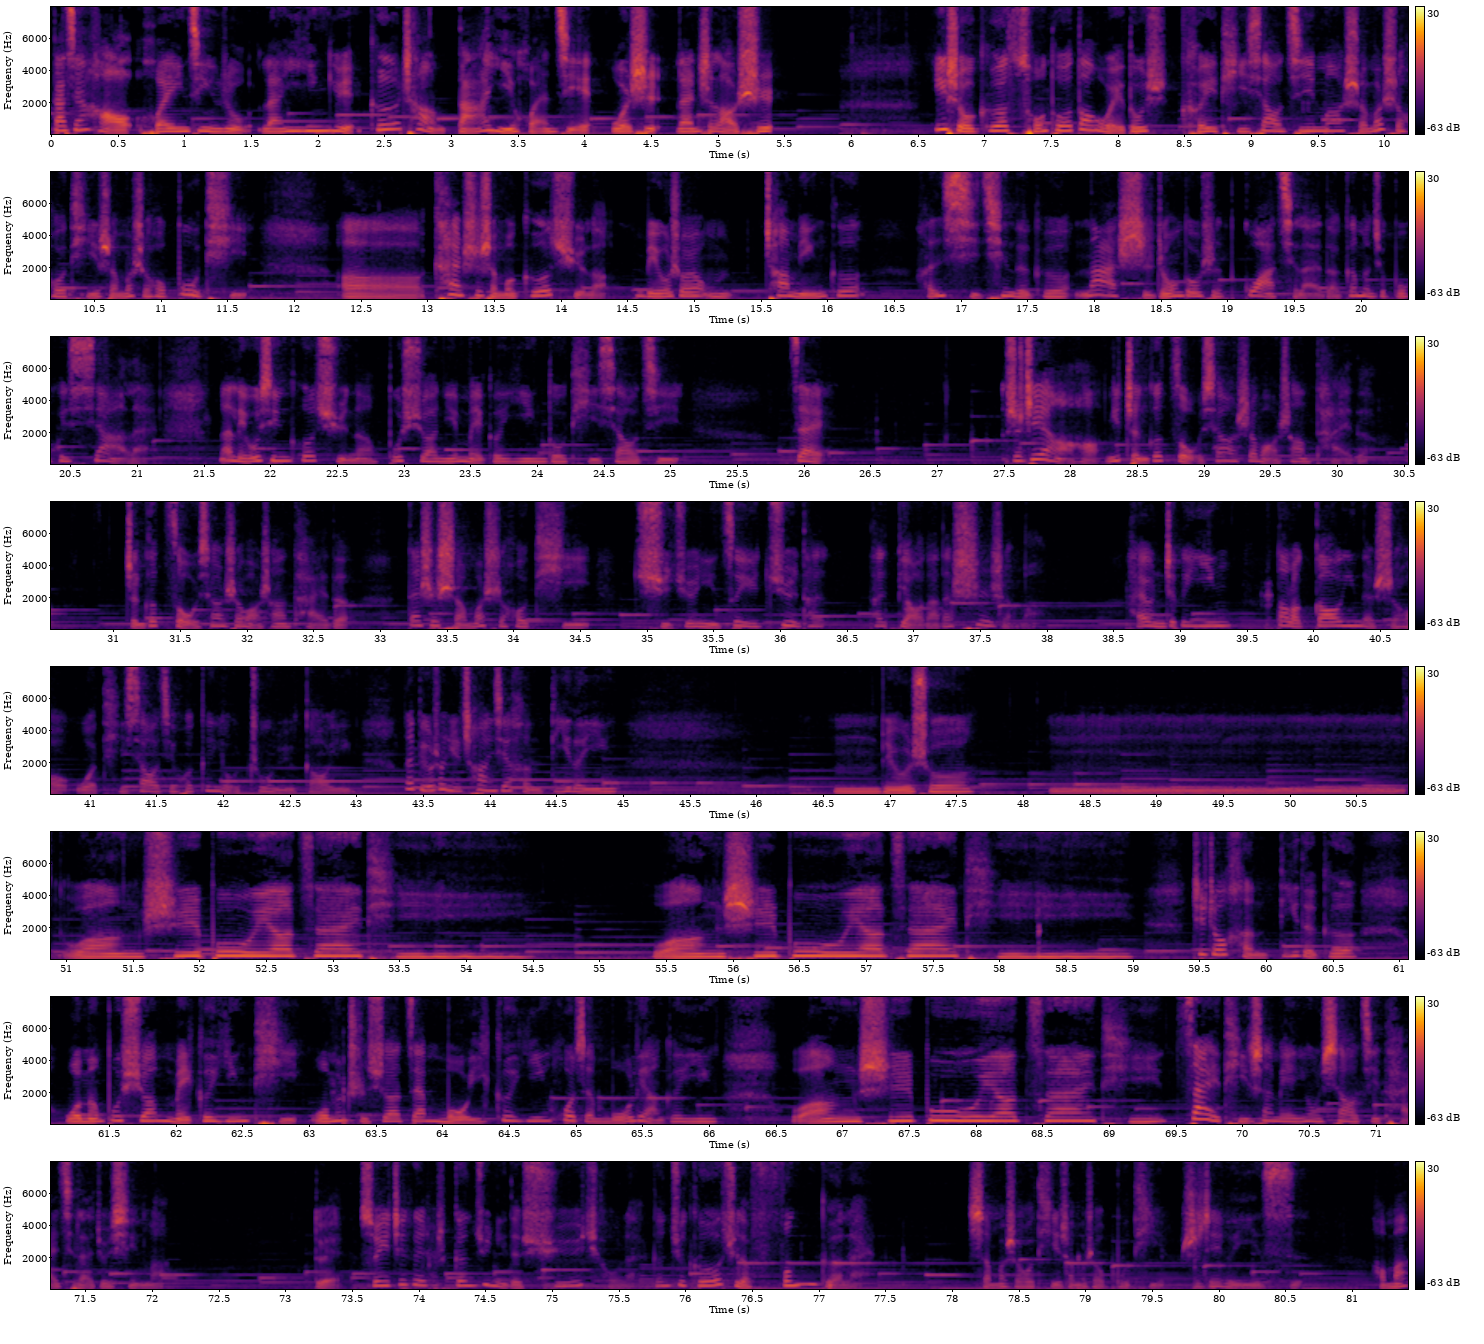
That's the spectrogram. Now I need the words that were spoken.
大家好，欢迎进入蓝音乐歌唱答疑环节，我是兰芝老师。一首歌从头到尾都可以提笑肌吗？什么时候提，什么时候不提？呃，看是什么歌曲了。比如说，嗯，唱民歌，很喜庆的歌，那始终都是挂起来的，根本就不会下来。那流行歌曲呢，不需要你每个音都提笑肌，在。是这样哈，你整个走向是往上抬的，整个走向是往上抬的，但是什么时候提，取决于你这一句它它表达的是什么，还有你这个音到了高音的时候，我提笑肌会更有助于高音。那比如说你唱一些很低的音，嗯，比如说，嗯，往事不要再提。往事不要再提。这种很低的歌，我们不需要每个音提，我们只需要在某一个音或者某两个音，往事不要再提，再提上面用笑肌抬起来就行了。对，所以这个是根据你的需求来，根据歌曲的风格来，什么时候提，什么时候不提，是这个意思，好吗？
